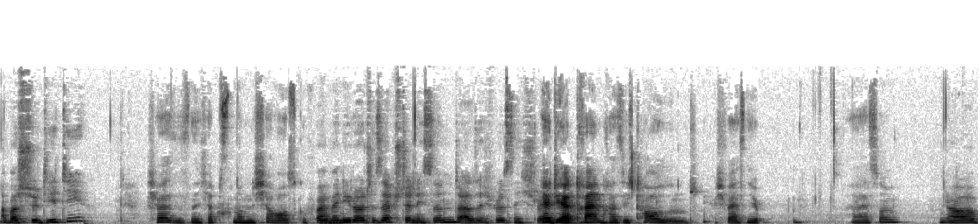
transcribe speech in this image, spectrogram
Aber studiert die? Ich weiß es nicht, ich habe es noch nicht herausgefunden. Weil wenn die Leute selbstständig sind, also ich will es nicht schlecht. Ja, die hat 33.000. Ich weiß nicht, ob... Weißt du? Ja,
